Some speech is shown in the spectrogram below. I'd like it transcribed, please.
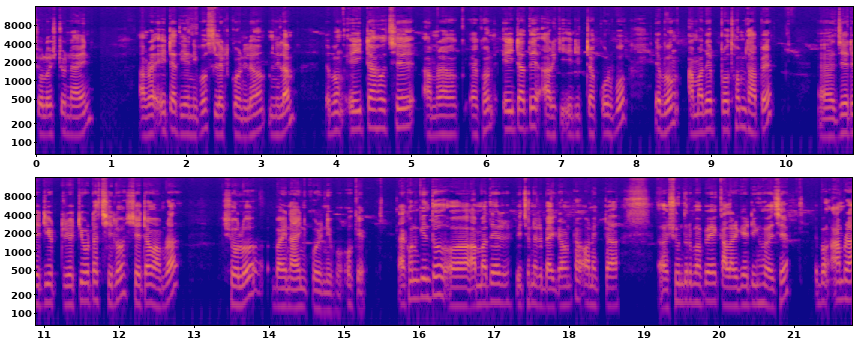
ষোলো টু নাইন আমরা এইটা দিয়ে নিব সিলেক্ট করে নিলাম নিলাম এবং এইটা হচ্ছে আমরা এখন এইটাতে আর কি এডিটটা করব এবং আমাদের প্রথম ধাপে যে রেডিও রেডিওটা ছিল সেটাও আমরা ষোলো বাই নাইন করে নিব ওকে এখন কিন্তু আমাদের পিছনের ব্যাকগ্রাউন্ডটা অনেকটা সুন্দরভাবে কালার গ্রেডিং হয়েছে এবং আমরা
